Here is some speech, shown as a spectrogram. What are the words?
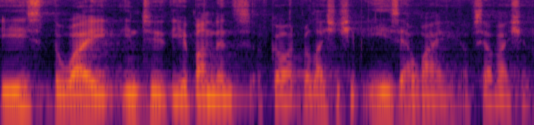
is the way into the abundance of God. Relationship is our way of salvation.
